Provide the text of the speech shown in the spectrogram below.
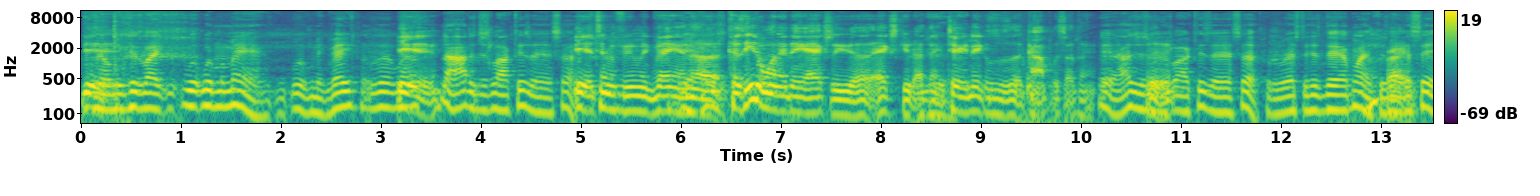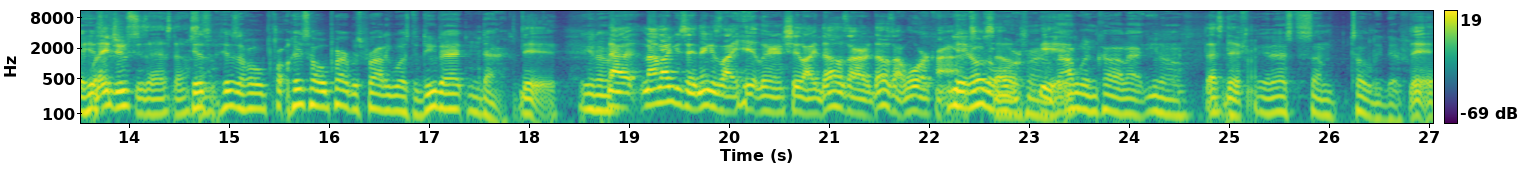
You Yeah. know, because like with, with my man, with McVeigh, with- Yeah. Nah, I'd have just locked his ass up. yeah, Timothy McVeigh, and Yeah, I was- because he the one that they actually uh, executed. I think Terry Nichols was an accomplice. I think. Yeah, I just would have locked his ass up for the rest of his damn life. Because like I said, well, they juiced his ass though. his so. his whole his whole purpose probably was to do that and die. Yeah. You know. Now, now, like you said, niggas like Hitler and shit like those are those are war crimes. Yeah, those So, are war crimes. Yeah, I wouldn't call that, you know, that's different. yeah, that's something totally different. Yeah,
